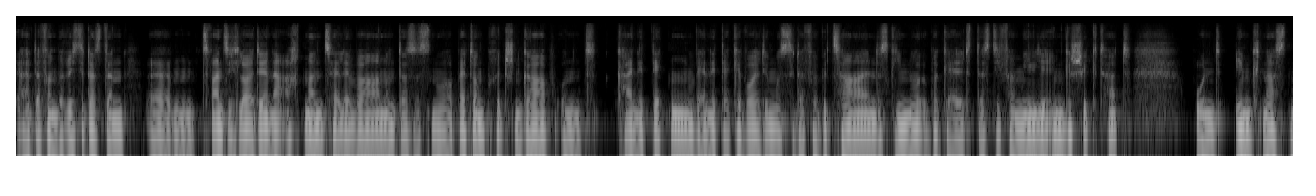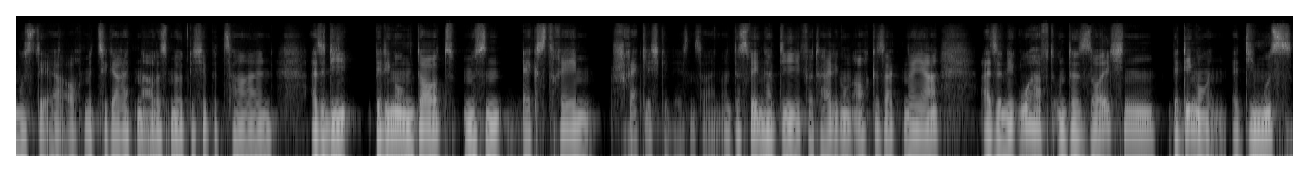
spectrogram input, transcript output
er hat davon berichtet, dass dann ähm, 20 Leute in einer Acht-Mann-Zelle waren und dass es nur Betonpritschen gab und keine Decken. Wer eine Decke wollte, musste dafür bezahlen. Das ging nur über Geld, das die Familie ihm geschickt hat. Und im Knast musste er auch mit Zigaretten alles Mögliche bezahlen. Also die Bedingungen dort müssen extrem schrecklich gewesen sein. Und deswegen hat die Verteidigung auch gesagt, na ja, also eine U-Haft unter solchen Bedingungen, die muss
